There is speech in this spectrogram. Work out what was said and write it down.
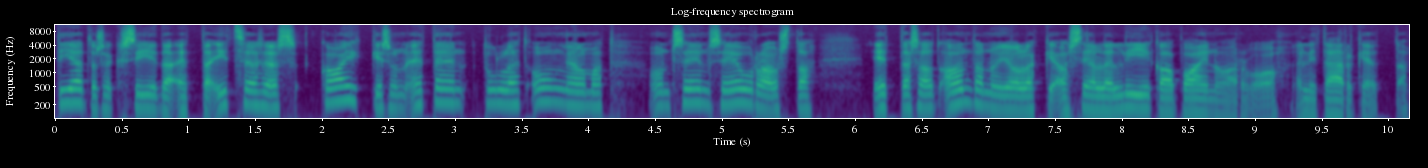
tietoiseksi siitä, että itse asiassa kaikki sun eteen tulleet ongelmat on sen seurausta, että sä oot antanut jollekin asialle liikaa painoarvoa, eli tärkeyttä.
